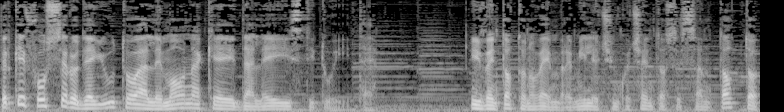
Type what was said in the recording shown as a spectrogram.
perché fossero di aiuto alle monache da lei istituite. Il 28 novembre 1568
